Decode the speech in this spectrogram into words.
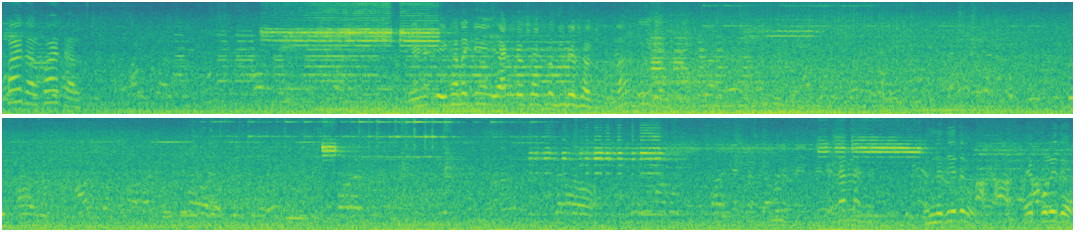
কয় তাল কয় তাল এ- এখানে কি একটা শখ না দুটো শখ না দুইটা এমনি দিয়ে দেবো? এই বলে দেবো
